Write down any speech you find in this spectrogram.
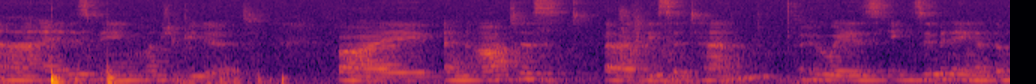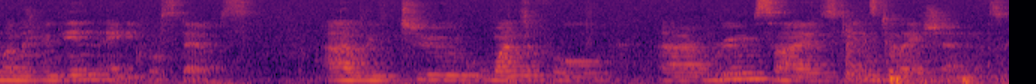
uh, and it is being contributed by an artist, Lisa Tan, who is exhibiting at the moment within 84 Steps with two wonderful room-sized installations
